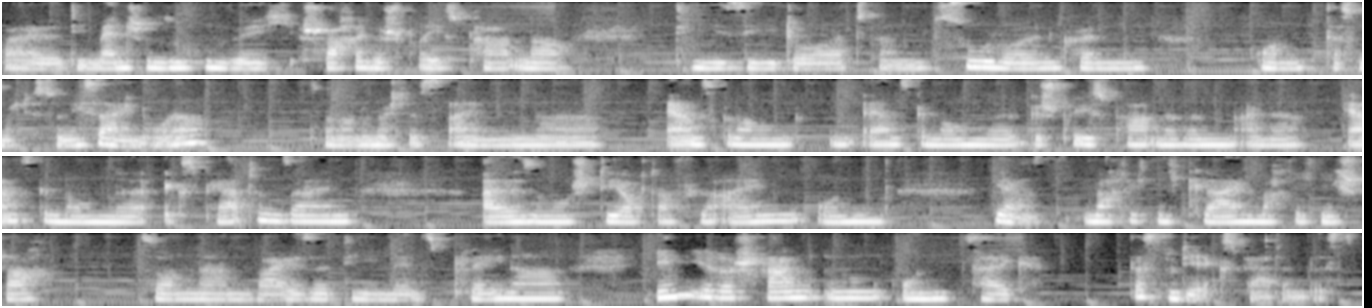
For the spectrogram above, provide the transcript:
Weil die Menschen suchen sich schwache Gesprächspartner, die sie dort ähm, zulullen können. Und das möchtest du nicht sein, oder? Sondern du möchtest eine ernst, genommen, ernst genommene Gesprächspartnerin, eine ernst genommene Expertin sein. Also steh auch dafür ein und ja, mach dich nicht klein, mach dich nicht schwach, sondern weise die Mansplainer in ihre Schranken und zeig, dass du die Expertin bist.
